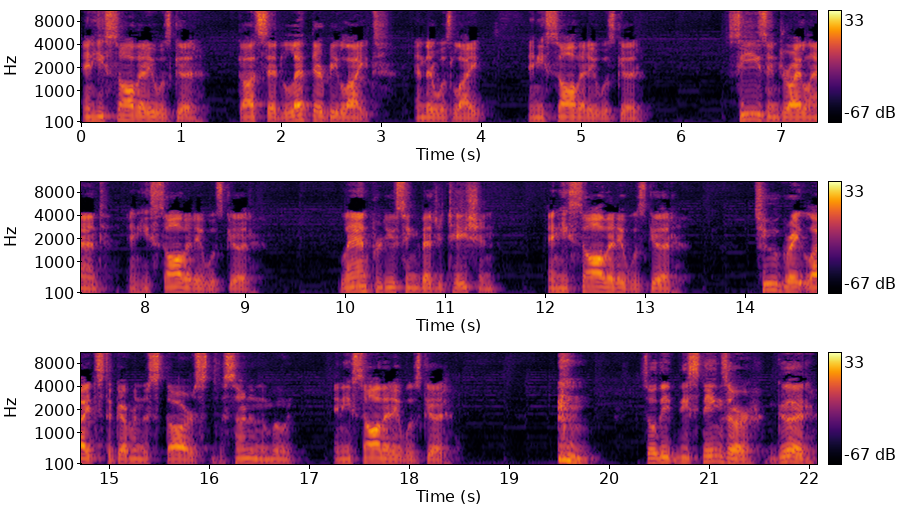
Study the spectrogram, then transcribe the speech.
and he saw that it was good. God said, Let there be light, and there was light, and he saw that it was good. Seas and dry land, and he saw that it was good. Land producing vegetation, and he saw that it was good. Two great lights to govern the stars, the sun and the moon, and he saw that it was good. so the, these things are good,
